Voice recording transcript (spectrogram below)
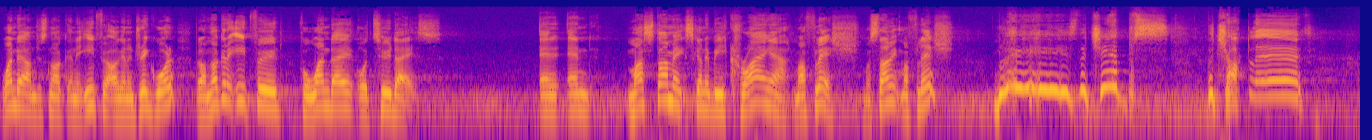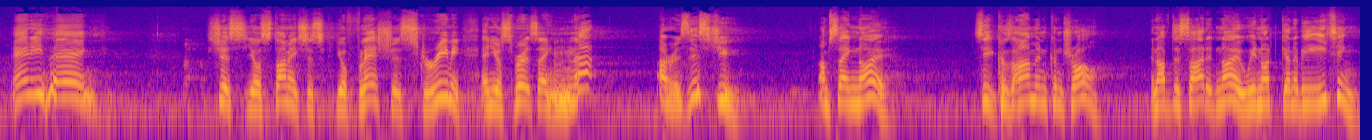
One day I'm just not going to eat food. I'm going to drink water, but I'm not going to eat food for one day or two days. And, and my stomach's going to be crying out, my flesh, my stomach, my flesh, please, the chips, the chocolate, anything. It's just your stomach's just, your flesh is screaming, and your spirit saying, nah, I resist you. I'm saying no. See, because I'm in control. And I've decided, no, we're not going to be eating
